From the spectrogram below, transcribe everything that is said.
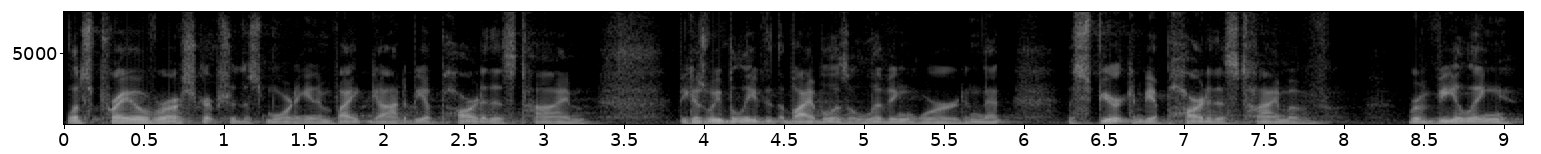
let's pray over our scripture this morning and invite God to be a part of this time because we believe that the Bible is a living word and that the Spirit can be a part of this time of revealing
